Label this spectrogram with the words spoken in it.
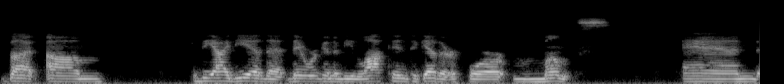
But, um, the idea that they were going to be locked in together for months and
